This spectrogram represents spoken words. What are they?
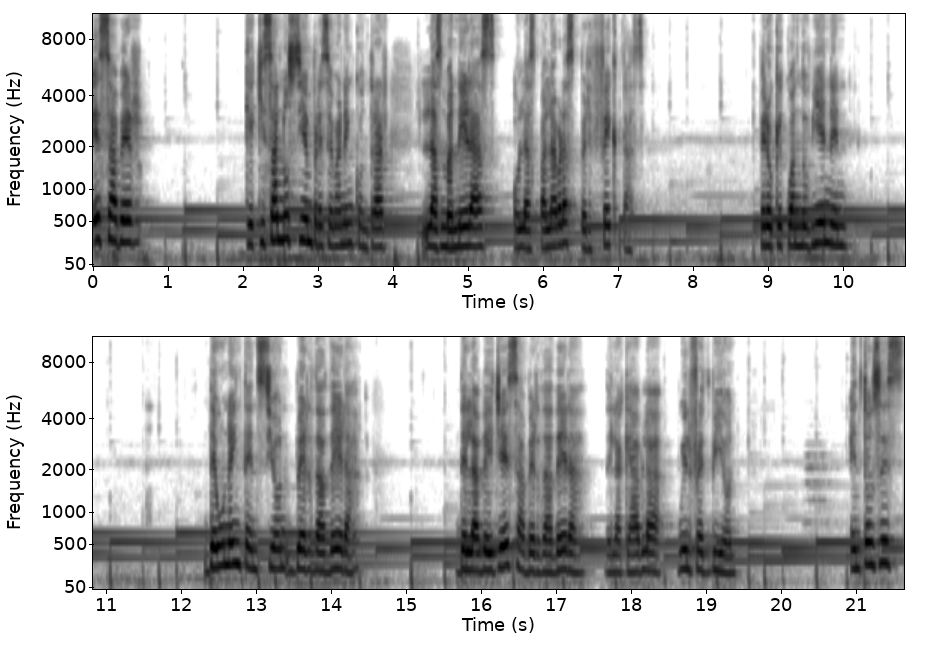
Es saber que quizá no siempre se van a encontrar las maneras o las palabras perfectas pero que cuando vienen de una intención verdadera, de la belleza verdadera de la que habla Wilfred Bion, entonces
